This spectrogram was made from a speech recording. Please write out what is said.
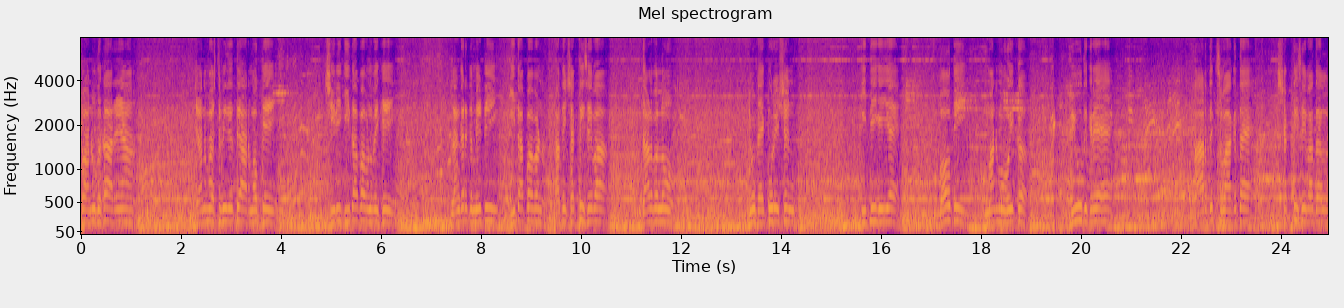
ਤੁਹਾਨੂੰ ਦਿਖਾ ਰਹੇ ਹਾਂ ਜਨਮ ਅਸ਼ਟਮੀ ਦੇ ਤਿਉਹਾਰ ਮੌਕੇ ਸ਼੍ਰੀ ਗੀਤਾ ਭਵਨ ਵਿਖੇ ਲੰਗਰ ਕਮੇਟੀ, ਗੀਤਾ ਭਵਨ ਅਤੇ ਸ਼ਕਤੀ ਸੇਵਾ ਦਲ ਵੱਲੋਂ ਜੋ ਡੈਕੋਰੇਸ਼ਨ ਕੀਤੀ ਗਈ ਹੈ, ਬਹੁਤ ਹੀ ਮਨਮੋਹਕ ਵਿਊ ਦਿਖ ਰਿਹਾ ਹੈ। ਹਾਰਦਿਕ ਸਵਾਗਤ ਹੈ ਸ਼ਕਤੀ ਸੇਵਾ ਦਲ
